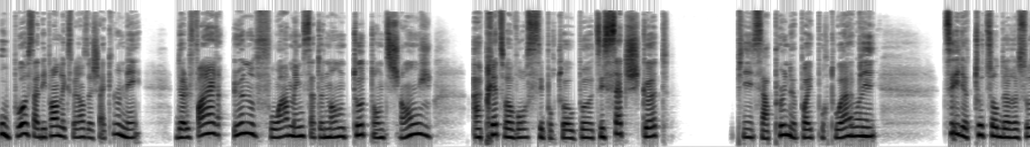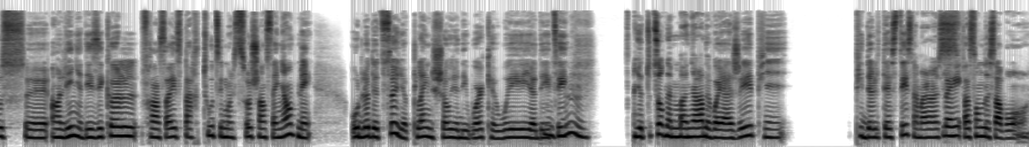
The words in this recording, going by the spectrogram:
ou pas, ça dépend de l'expérience de chacun, mais de le faire une fois, même si ça te demande tout ton petit change, après tu vas voir si c'est pour toi ou pas. Tu sais, ça te chicote, puis ça peut ne pas être pour toi, Ouais. puis tu sais, il y a toutes sortes de ressources euh, en ligne, il y a des écoles françaises partout, tu sais, moi c'est sûr je suis enseignante, mais au-delà de tout ça, il y a plein de choses, il y a des workaway, il y a des, tu sais, Mhm. il y a toutes sortes de manières de voyager, puis puis de le tester, c'est la meilleure Ben, façon de le savoir.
